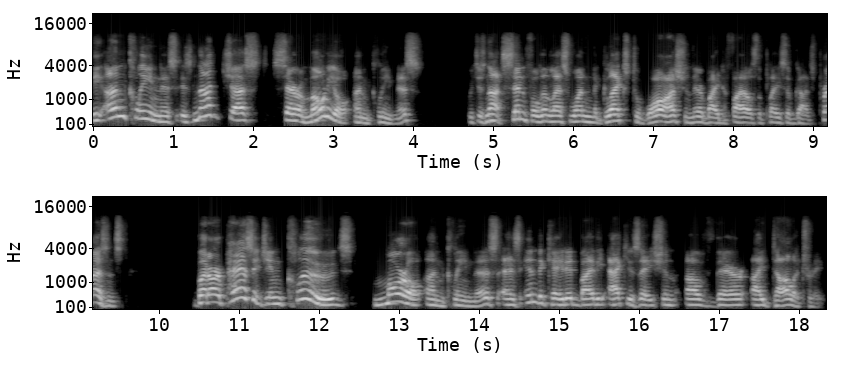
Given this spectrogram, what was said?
the uncleanness is not just ceremonial uncleanness, which is not sinful unless one neglects to wash and thereby defiles the place of God's presence. But our passage includes moral uncleanness as indicated by the accusation of their idolatry.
